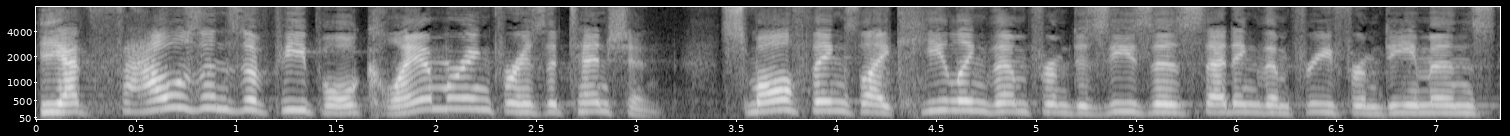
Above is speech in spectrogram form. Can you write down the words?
He had thousands of people clamoring for his attention. Small things like healing them from diseases, setting them free from demons,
